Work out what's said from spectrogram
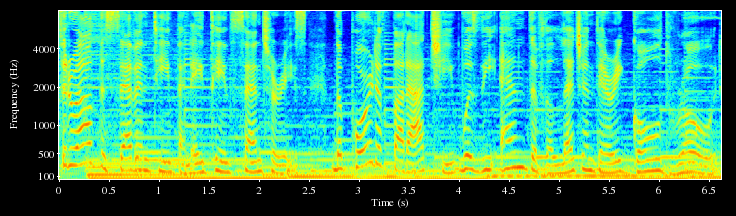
Throughout the 17th and 18th centuries, the port of Paraty was the end of the legendary Gold Road,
